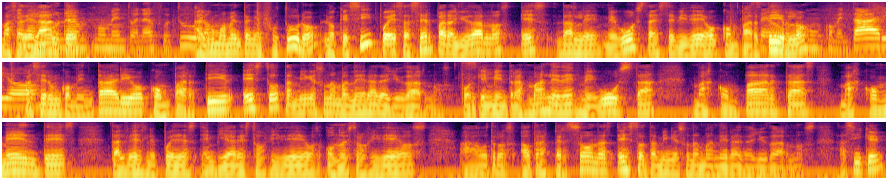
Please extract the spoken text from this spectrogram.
más en adelante algún momento en el futuro. algún momento en el futuro. Lo que sí puedes hacer para ayudarnos es darle me gusta a este video, compartirlo, Hacer un, un comentario. hacer un comentario, compartir. Esto también es una manera de ayudarnos, porque Sí. mientras más le des me gusta, más compartas, más comentes, tal vez le puedes enviar estos videos o nuestros videos a otros a otras personas. Esto también es una manera de ayudarnos. Así que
